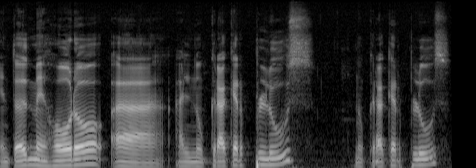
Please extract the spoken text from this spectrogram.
Entonces mejoro al Nucracker Plus. Nucracker Plus.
